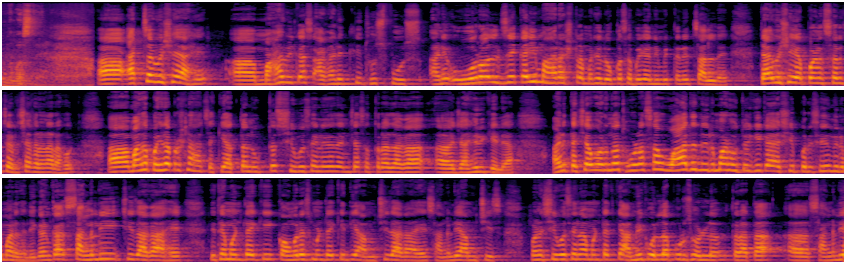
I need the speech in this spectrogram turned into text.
नमस्ते. आजचा विषय आहे महाविकास आघाडीतली धुसफूस आणि ओव्हरऑल जे काही महाराष्ट्रामध्ये लोकसभेच्या निमित्ताने चाललं आहे त्याविषयी आपण सर चर्चा करणार आहोत. माझा पहिला प्रश्न हाच आहे की आत्ता नुकतंच शिवसेनेने त्यांच्या सतरा जागा जाहीर केल्या आणि त्याच्यावरनं थोडासा वाद निर्माण होतो की काय अशी परिस्थिती निर्माण झाली? कारण का सांगलीची जागा आहे तिथे म्हणतंय की काँग्रेस म्हणतंय की ती आमची जागा आहे सांगली आमचीच. पण शिवसेना म्हणतात की आम्ही कोल्हापूर सोडलं तर आता सांगली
